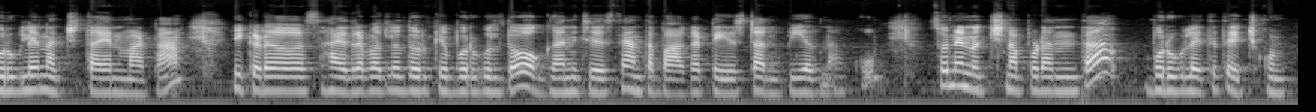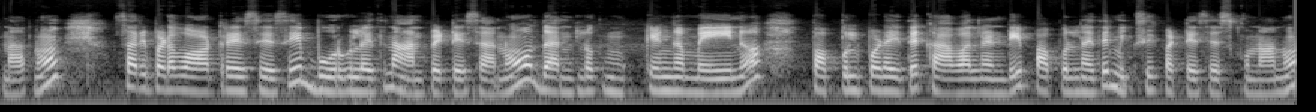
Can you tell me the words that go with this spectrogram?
బురుగులే నచ్చుతాయి అనమాట ఇక్కడ హైదరాబాద్లో దొరికే బురుగులతో ఒగ్గాని చేస్తే అంత బాగా టేస్ట్ అనిపించదు నాకు. సో నేను వచ్చినప్పుడంతా బురుగులు అయితే తెచ్చుకుంటున్నాను. సరిపడా వాటర్ వేసేసి బురుగులు అయితే నానపెట్టేశాను. దాంట్లో ముఖ్యంగా మెయిన్ పప్పుల పొడి అయితే కావాలండి. పప్పులను అయితే మిక్సీకి పట్టేసేసుకున్నాను.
